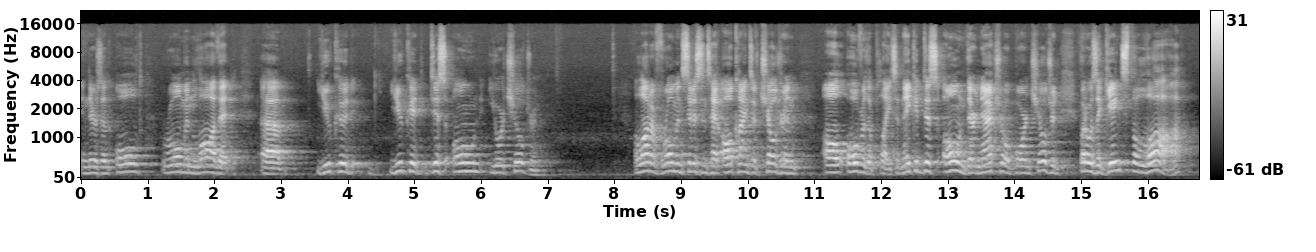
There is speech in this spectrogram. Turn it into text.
And there's an old Roman law that uh, you, could, you could disown your children. A lot of Roman citizens had all kinds of children all over the place, and they could disown their natural born children, but it was against the law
